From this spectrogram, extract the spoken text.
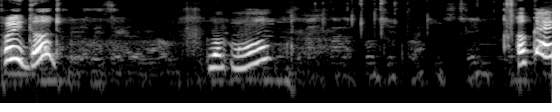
Pretty good. Want more? Okay.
